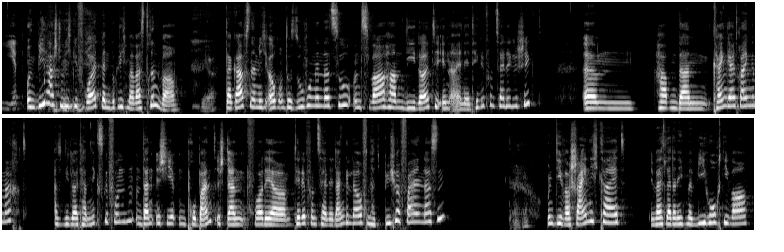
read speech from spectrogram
Yep. Und wie hast du dich gefreut, wenn wirklich mal was drin war? Ja. Da gab es nämlich auch Untersuchungen dazu. Und zwar haben die Leute in eine Telefonzelle geschickt, ähm, haben dann kein Geld reingemacht. Also die Leute haben nichts gefunden. Und dann ist hier ein Proband ist dann vor der Telefonzelle langgelaufen, hat Bücher fallen lassen. Und die Wahrscheinlichkeit, ich weiß leider nicht mehr, wie hoch die war,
